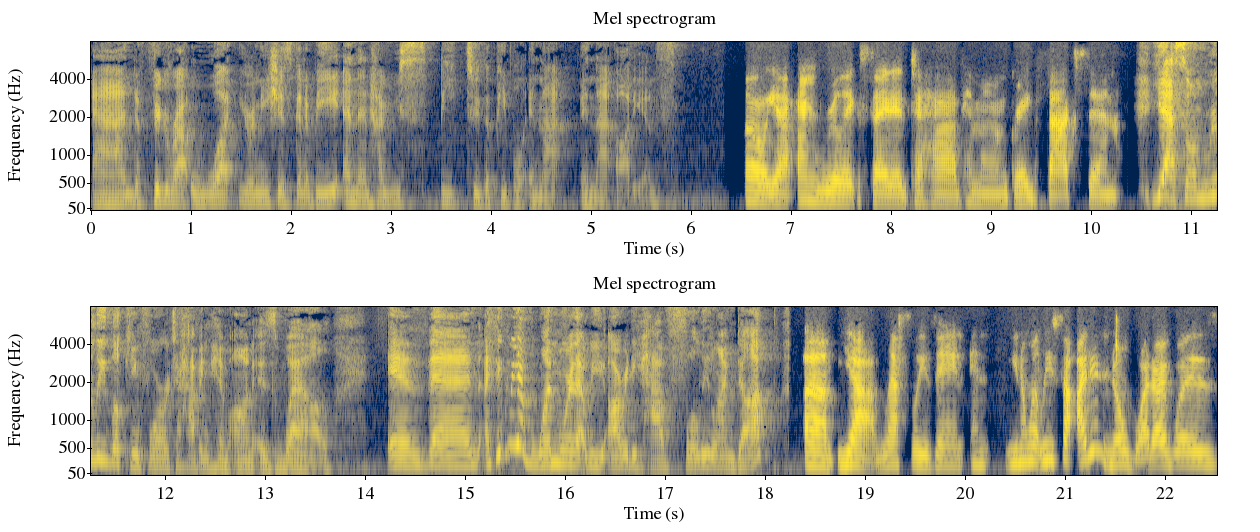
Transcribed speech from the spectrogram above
and figure out what your niche is going to be and then how you speak to the people in that in that audience. Oh yeah, I'm really excited to have him on Greg Faxon. Yeah, so I'm really looking forward to having him on as well. And then I think we have one more that we already have fully lined up. Um, yeah, Leslie Zane. And you know what, Lisa? I didn't know what I was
